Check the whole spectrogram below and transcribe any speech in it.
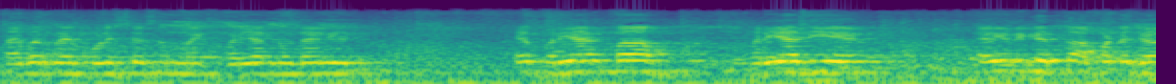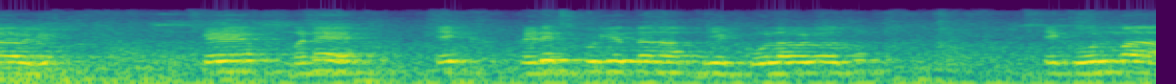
સાયબર ક્રાઇમ પોલીસ સ્ટેશનમાં એક ફરિયાદ નોંધાયેલી હતી. એ ફરિયાદમાં ફરિયાદીએ એવી વિગત આપણને જણાવેલી કે મને એક ફેડેક્સ કુરિયરના નામથી એક કોલ આવેલો હતો. એ ગોલમાં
